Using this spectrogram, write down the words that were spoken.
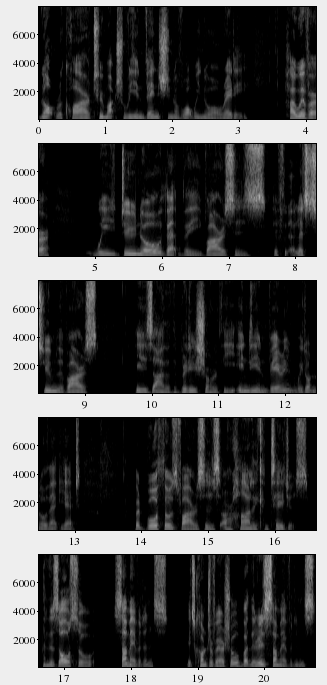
not require too much reinvention of what we know already. However, we do know that the virus is, if let's assume the virus is either the British or the Indian variant, we don't know that yet, but both those viruses are highly contagious. And there's also some evidence, it's controversial, but there is some evidence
